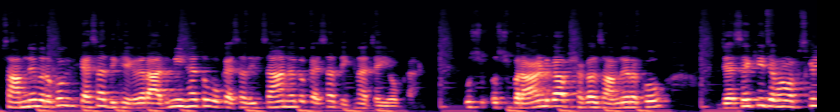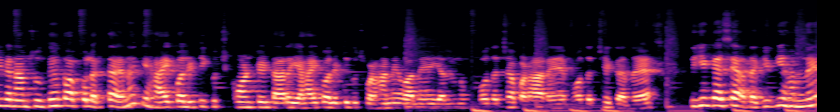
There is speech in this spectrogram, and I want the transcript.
सामने में रखो कि कैसा दिखेगा। अगर आदमी है तो वो कैसा, इंसान है तो कैसा दिखना चाहिए वो ब्रांड उस उस ब्रांड का आप शक्ल सामने रखो जैसे कि जब हम अपस्किल का नाम सुनते हैं तो आपको लगता है ना कि हाई क्वालिटी कुछ कंटेंट आ रहा है या हाई क्वालिटी कुछ पढ़ाने वाले हैं या लोग बहुत अच्छा पढ़ा रहे हैं, बहुत अच्छे कर रहे हैं तो ये कैसे आता है? क्योंकि हमने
